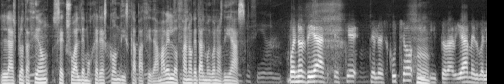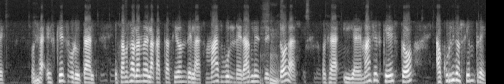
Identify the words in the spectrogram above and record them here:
la explotación sexual de mujeres con discapacidad. Mabel Lozano, ¿qué tal? Muy buenos días. Buenos días. Es que te lo escucho hmm. y, todavía me duele. O sea, es que es brutal. Estamos hablando de la captación de las más vulnerables de hmm. todas. O sea, y además es que esto ha ocurrido siempre.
